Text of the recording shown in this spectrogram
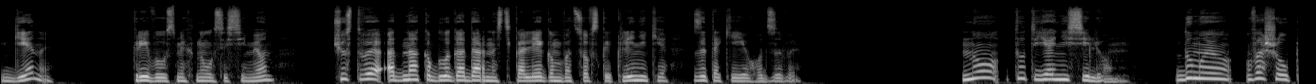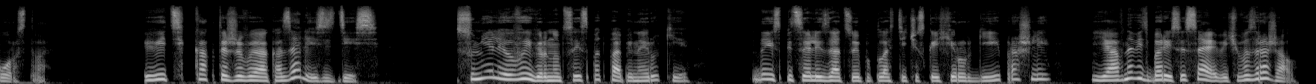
Гены? Криво усмехнулся Семён, чувствуя, однако, благодарность коллегам в отцовской клинике за такие отзывы. «Ну, тут я не силен. Думаю, ваше упорство. Ведь как-то же вы оказались здесь. Сумели вывернуться из-под папиной руки, да и специализацию по пластической хирургии прошли. Явно ведь Борис Исаевич возражал».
